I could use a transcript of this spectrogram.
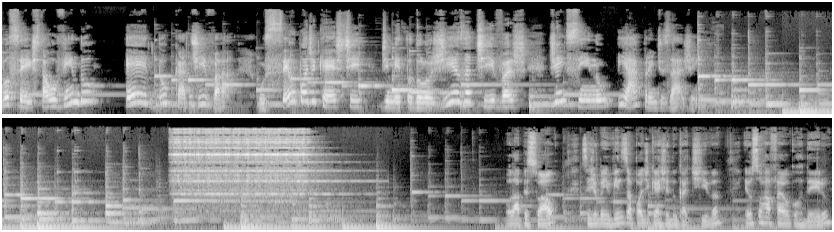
Você está ouvindo Educativa, o seu podcast de metodologias ativas de ensino e aprendizagem. Olá pessoal, sejam bem-vindos ao podcast Educativa. Eu sou Rafael Cordeiro.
